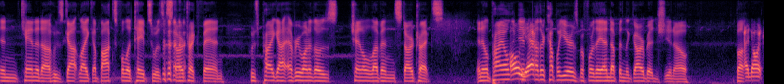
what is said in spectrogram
in Canada who's got like a box full of tapes who is a Star Trek fan who's probably got every one of those Channel 11 Star Treks. And it'll probably only Oh, be yeah. another couple years before they end up in the garbage, you know. But I know it's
